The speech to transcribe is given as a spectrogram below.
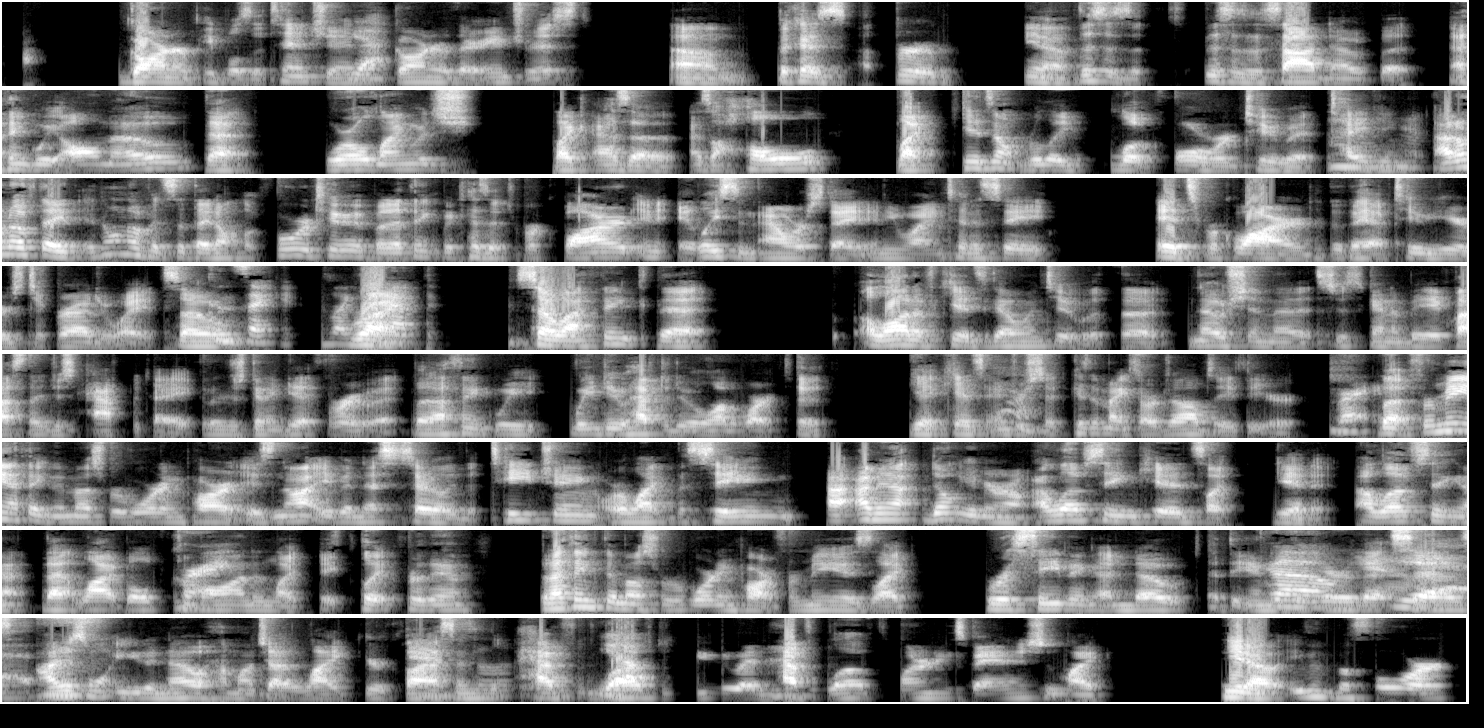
garner people's attention, Yeah. garner their interest. Um, because for you know, this is a, this is a side note, but I think we all know that world language, like as a as a whole, like kids don't really look forward to it taking Mhm. it. I don't know if they I don't know if it's that they don't look forward to it, but I think because it's required, in, at least in our state anyway, in Tennessee, it's required that they have two years to graduate. So consecutive. Like right. To, so I think that a lot of kids go into it with the notion that it's just going to be a class they just have to take. They're just going to get through it. But I think we we do have to do a lot of work to get kids interested because it makes our jobs easier. right. But for me, I think the most rewarding part is not even necessarily the teaching or like the seeing. I, I mean, I, don't get me wrong. I love seeing kids like get it. I love seeing that that light bulb come Right. on and like it click for them. But I think the most rewarding part for me is like receiving a note at the end of the Oh, year that says, "I just want you to know how much I like your class Absolutely. and have loved you and have loved learning Spanish." And like, you know, even before,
